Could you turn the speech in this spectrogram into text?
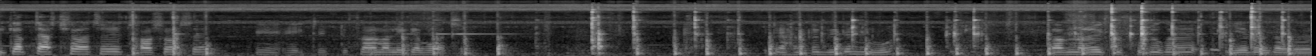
ইকাপ চারশো আছে ছশো আছে। এইটা একটু নর্মাল ইকাপও আছে। এটা হালকা বেটে নেব তো আপনারা একটু ফুটো করে ইয়ে বের করবেন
